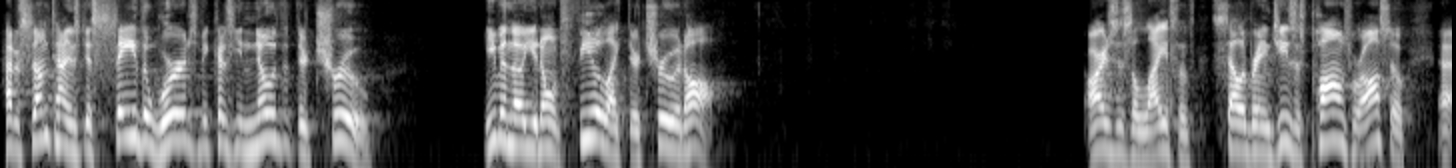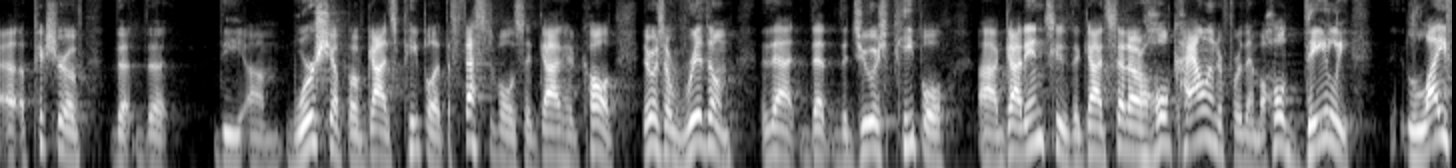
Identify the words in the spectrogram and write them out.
how to sometimes just say the words because you know that they're true, even though you don't feel like they're true at all. Ours is a life of celebrating Jesus. Palms were also a, picture of the, the, the um, worship of God's people at the festivals that God had called. There was a rhythm that, that the Jewish people uh, got into, that God set out a whole calendar for them, a whole daily life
